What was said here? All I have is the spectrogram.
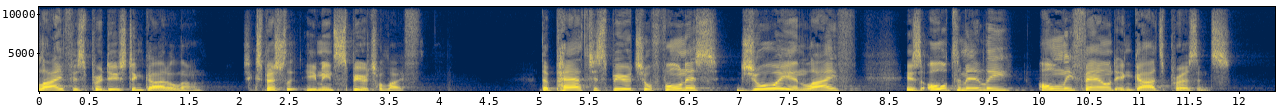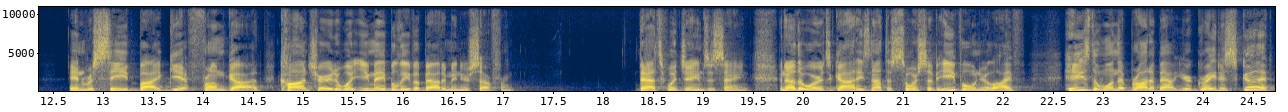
Life is produced in God alone, especially, he means spiritual life. The path to spiritual fullness, joy, and life is ultimately only found in God's presence and received by gift from God, contrary to what you may believe about him in your suffering. That's what James is saying. In other words, God, he's not the source of evil in your life. He's the one that brought about your greatest good.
